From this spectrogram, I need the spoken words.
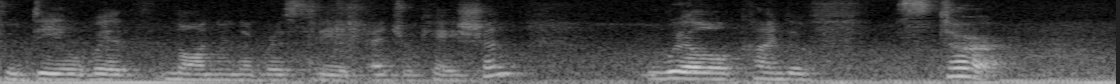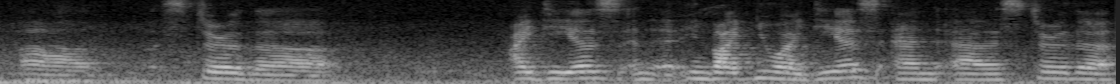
to deal with non-university education will kind of stir, uh, stir the ideas and uh, invite new ideas and uh, stir the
